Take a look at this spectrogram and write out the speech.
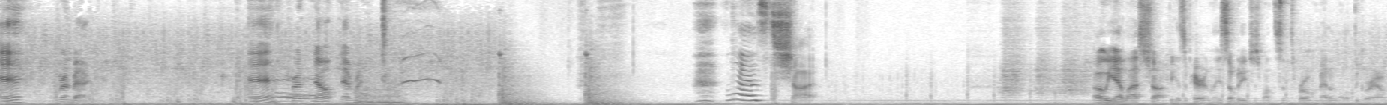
Eh, run back. Eh, no, never mind. Last shot. Oh yeah, last shot, because apparently somebody just wants to throw metal at the ground.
